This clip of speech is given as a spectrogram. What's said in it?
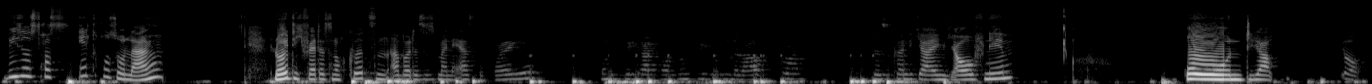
Wieso ist das Intro so lang? Leute, ich werde das noch kürzen, aber das ist meine erste Folge. Und ich bin gerade vor fünf Minuten draufgekommen. Das könnte ich ja eigentlich aufnehmen. Und ja. Ja.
